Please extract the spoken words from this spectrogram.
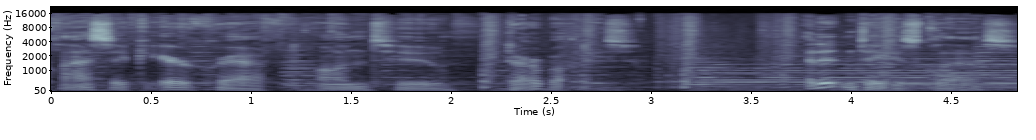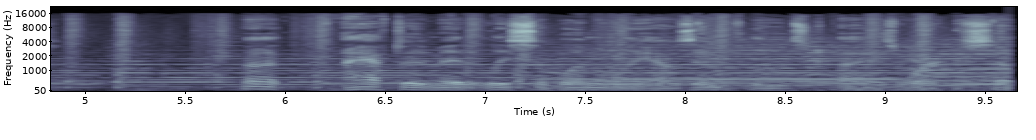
classic aircraft onto guitar bodies. I didn't take his class, I have to admit, at least subliminally, I was influenced by his work. So,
